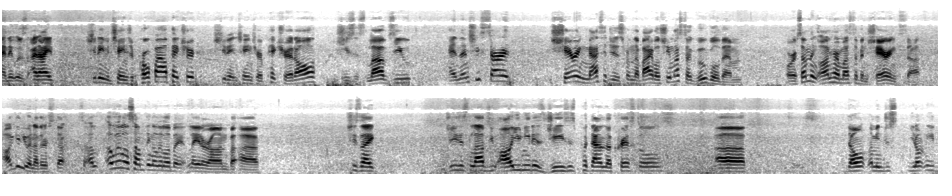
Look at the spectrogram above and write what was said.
and it was and i she didn't even change the profile picture. She didn't change her picture at all. Jesus loves you. And then she started sharing messages from the Bible. She must have Googled them. Or something on her must have been sharing stuff. I'll give you another stuff, a, a little something a little bit later on. But uh, she's like, Jesus loves you. All you need is Jesus. Put down the crystals. Uh, don't, I mean, just, you don't need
